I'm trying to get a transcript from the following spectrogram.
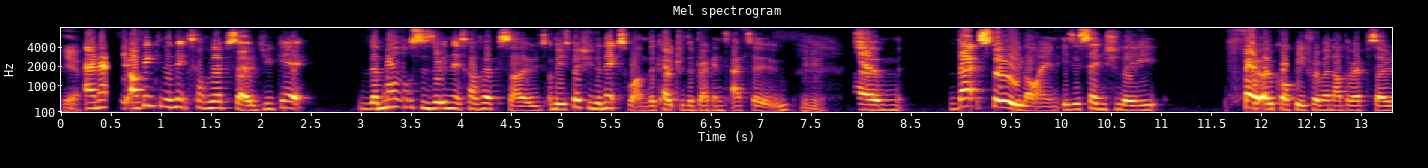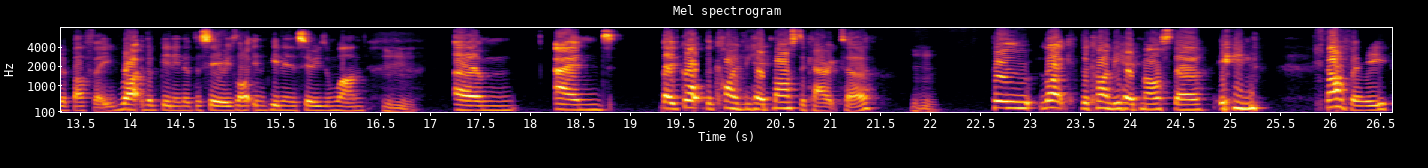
Yeah. and actually, I think in the next couple of episodes, you get the monsters that are in the next couple of episodes. I mean, especially the next one, the coach with the dragon tattoo. Mhm. Um, that storyline is essentially photocopied from another episode of Buffy, right at the beginning of the series, like in the beginning of season one. Mhm. Um, and they've got the kindly headmaster character, Mhm. who, like the kindly headmaster in Buffy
